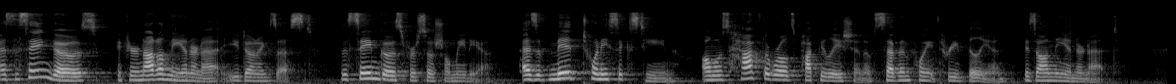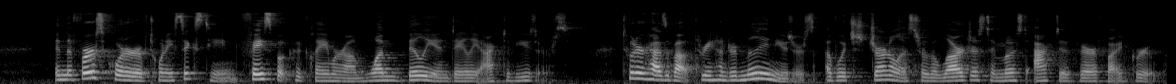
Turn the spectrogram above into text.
As the saying goes, if you're not on the internet, you don't exist. The same goes for social media. As of mid-2016, almost half the world's population of 7.3 billion is on the internet. In the first quarter of 2016, Facebook could claim around 1 billion daily active users. Twitter has about 300 million users, of which journalists are the largest and most active verified group.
